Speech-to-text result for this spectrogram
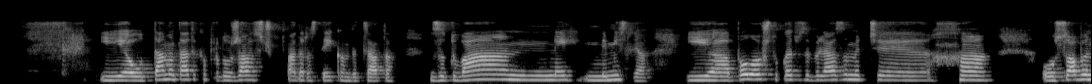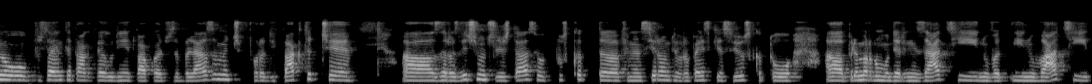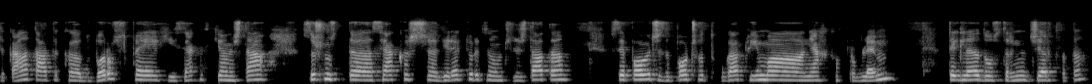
И оттам нататък продължава всичко това да расте и към децата. Затова не, не мисля. И а, по-лошото, което забелязваме, че а, Особено последните пак две години това, което забелязваме, че поради факта, че а, за различни училища се отпускат а, финансиране от Европейския съюз, като а, примерно модернизации, инова, иновации и така нататък, добър успех и всякакви такива неща, всъщност а, сякаш директорите на училищата все повече започват, когато има някакъв проблем, те гледат да устранят жертвата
